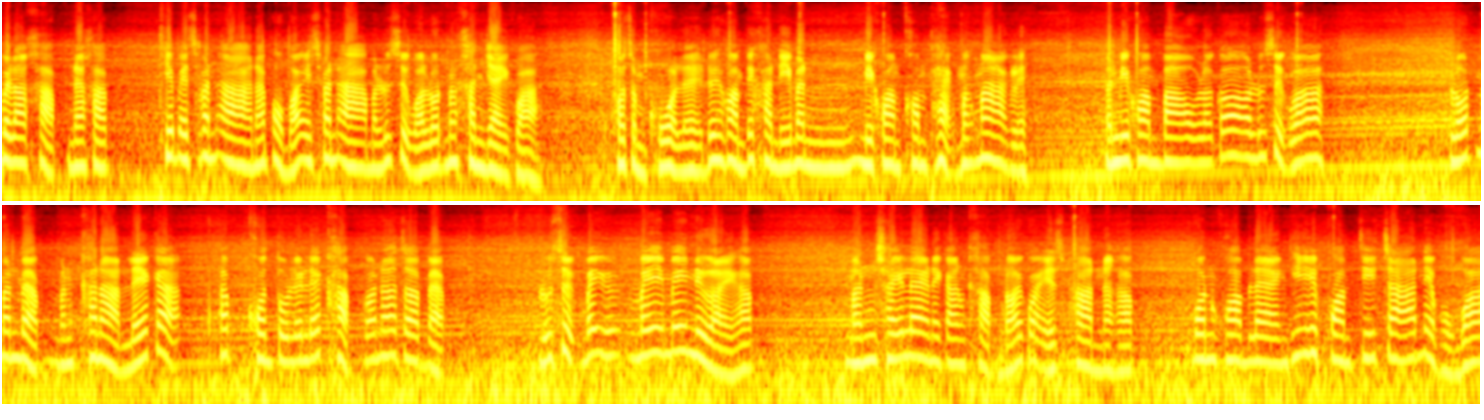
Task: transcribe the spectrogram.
เวลาขับนะครับเทียบ S1R นะผมว่า S1R มันรู้สึกว่ารถมันคันใหญ่กว่า พอสมควรเลยด้วยความที่คันนี้มันมีความคอมแพกมากๆเลย มันมีความเบาแล้วก็รู้สึกว่ารถมันแบบมันขนาดเล็กอะ่ะถ้าคนตัวเล็กๆขับก็น่าจะแบบรู้สึกไม่ไม่ไม่เหนื่อยครับ มันใช้แรงในการขับน้อยกว่า S พันนะครับบนความแรงที่ความจี๊จ๊าดเนี่ยผมว่า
